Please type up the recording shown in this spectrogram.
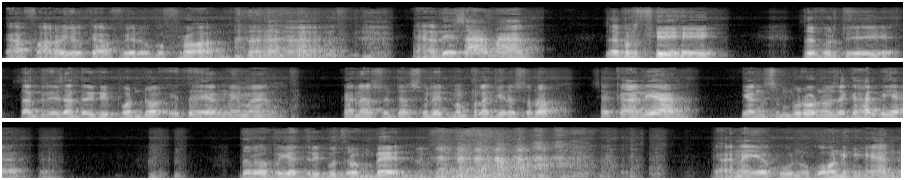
Kafaru yukafiru kufron. nah, nanti sama seperti seperti santri-santri di pondok itu yang memang karena sudah sulit mempelajari surah sekalian yang sembrono sekalian. Darabaya ribu dromben. Karena ya kuno koningan.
